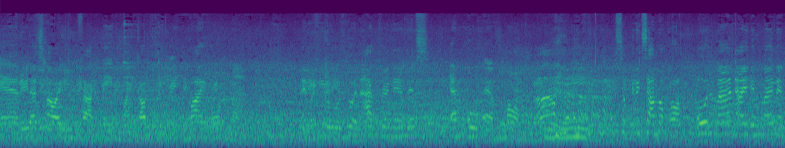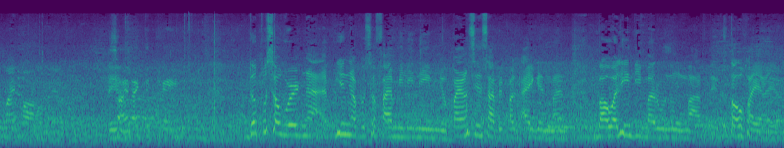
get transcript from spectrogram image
and that's how I in fact name my company, my own man. And if you do an acronym, it's M-O-M, mom. so pinagsama ko, own man, eigen man, and my mom. So I like to play. Doon po sa word na, yun nga po sa family name nyo, parang sinasabi pag Eigen man, bawal hindi marunong marte. Totoo kaya yun?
